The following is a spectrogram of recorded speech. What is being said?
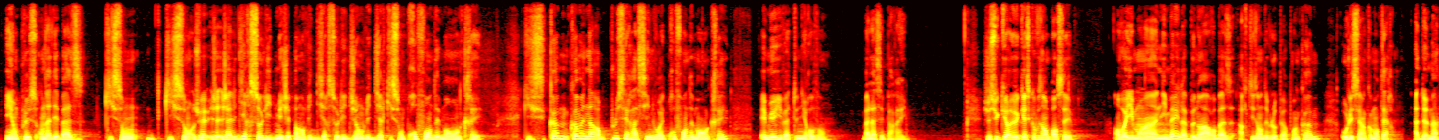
Et en plus, on a des bases qui sont, qui sont j'allais dire solides, mais j'ai pas envie de dire solides, j'ai envie de dire qui sont profondément ancrées. Qui, comme, comme un arbre, plus ses racines vont être profondément ancrées, et mieux il va tenir au vent. Bah là, c'est pareil. Je suis curieux, qu'est-ce que vous en pensez? Envoyez-moi un email à benoît.artisandéveloppeur.com ou laissez un commentaire. À demain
